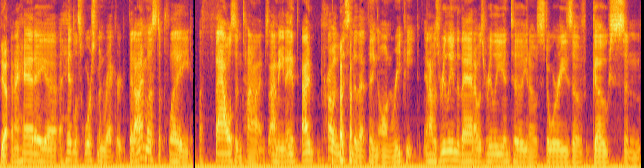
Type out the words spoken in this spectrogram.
Yeah. And I had a, uh, a headless horseman record that I must have played a thousand times. I mean, it, I probably listened to that thing on repeat, and I was really into that. I was really into you know stories of ghosts and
